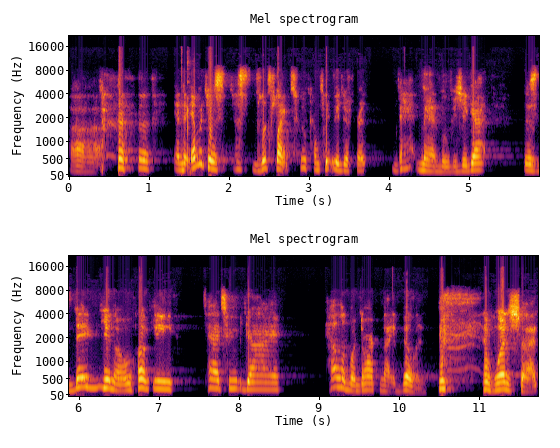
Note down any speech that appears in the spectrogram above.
Uh, and the images just looks like two completely different Batman movies. You got this big, you know, hunky, tattooed guy, hell of a Dark Knight villain in one shot.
